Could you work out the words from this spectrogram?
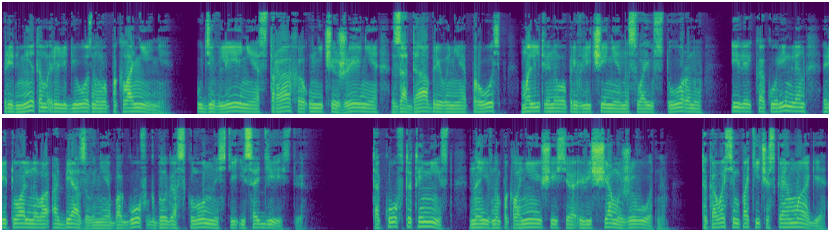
предметом религиозного поклонения, удивления, страха, уничижения, задабривания, просьб, молитвенного привлечения на свою сторону – или, как у римлян, ритуального обязывания богов к благосклонности и содействию. Таков тотемист, наивно поклоняющийся вещам и животным. Такова симпатическая магия,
